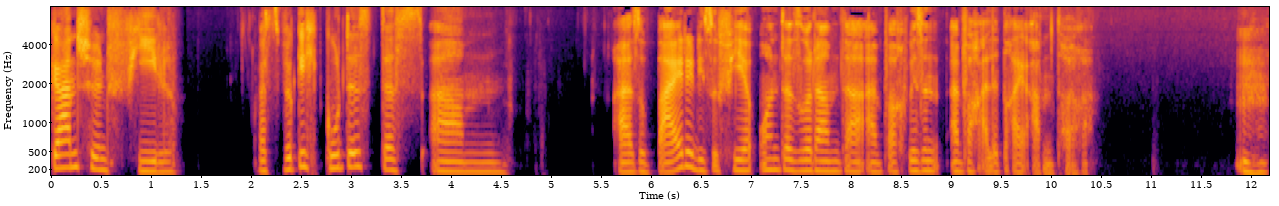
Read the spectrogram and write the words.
ganz schön viel. Was wirklich gut ist, dass ähm, also beide, die Sophia und der Sodam, da einfach, wir sind einfach alle drei Abenteurer. Mhm.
